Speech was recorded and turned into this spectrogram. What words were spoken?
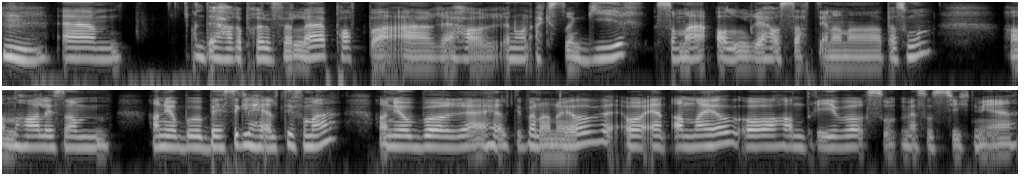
Mm. Um, det har jeg prøvd å følge. Pappa er, har noen ekstra gir som jeg aldri har sett i en annen person. Han har liksom Han jobber basically heltid for meg. Han jobber eh, heltid på en annen jobb og en annen jobb, og han driver så, med så sykt mye.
